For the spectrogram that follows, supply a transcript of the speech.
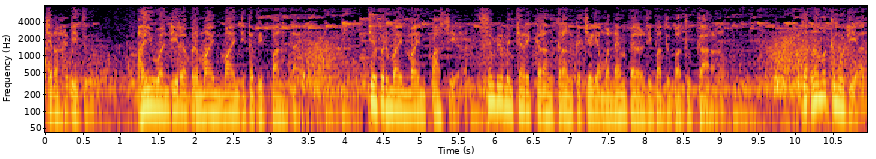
Cerah itu, Ayu Wandira bermain-main di tepi pantai. Dia bermain-main pasir sambil mencari kerang-kerang kecil yang menempel di batu-batu karang. Tak lama kemudian,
